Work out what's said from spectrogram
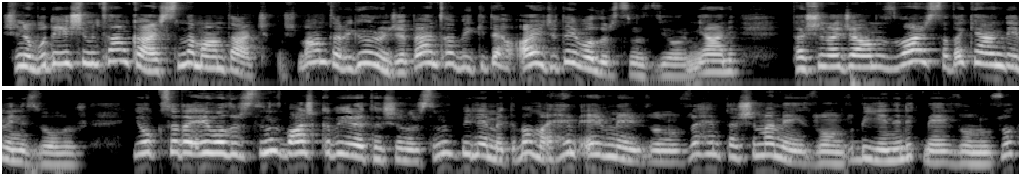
Şimdi bu değişimin tam karşısında mantar çıkmış. Mantarı görünce ben tabii ki de ayrıca da ev alırsınız diyorum. Yani taşınacağınız varsa da kendi eviniz olur. Yoksa da ev alırsınız başka bir yere taşınırsınız bilemedim ama hem ev mevzunuzu hem taşıma mevzunuzu bir yenilik mevzunuzu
